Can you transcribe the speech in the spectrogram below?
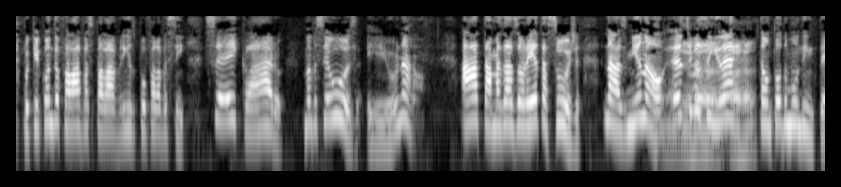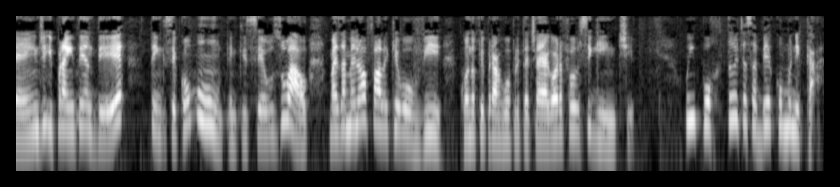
Porque quando eu falava as palavrinhas, o povo falava assim: sei, claro, mas você usa? Eu não. Ah, tá, mas as orelhas tá suja. Não, as minhas não. É tipo assim, né? Aham. Então todo mundo entende e pra entender tem que ser comum, tem que ser usual. Mas a melhor fala que eu ouvi quando eu fui pra rua pra Itatiaia agora foi o seguinte: o importante é saber comunicar.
